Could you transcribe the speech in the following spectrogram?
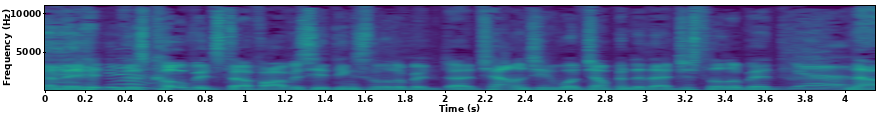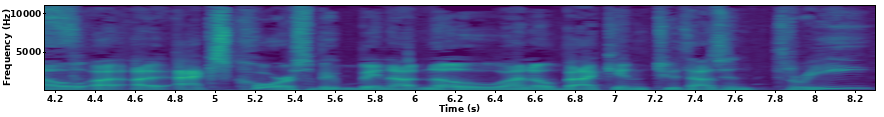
And they're hitting this COVID stuff, obviously things are a little bit uh, challenging. We'll jump into that just a little bit. Yes. Now, uh, uh, Acts Core, some people may not know. I know back in 2003,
